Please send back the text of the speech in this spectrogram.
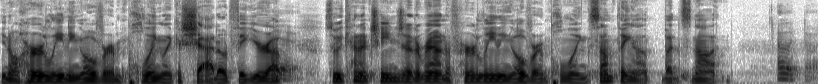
you know her leaning over and pulling like a shadowed figure up. Yeah, So we kind of changed it around of her leaning over and pulling something up, but it's not. I like that.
